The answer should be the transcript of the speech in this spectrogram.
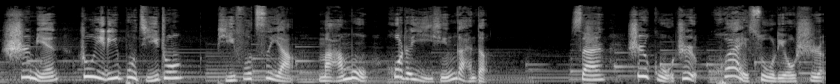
失眠、注意力不集中。皮肤刺痒、麻木或者乙型感等；三是骨质快速流失，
